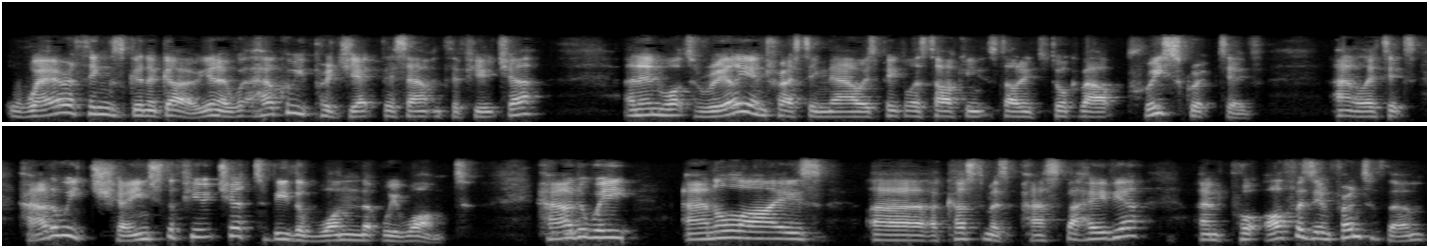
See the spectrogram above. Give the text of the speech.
where are things going to go? You know, how can we project this out into the future? And then what's really interesting now is people are starting starting to talk about prescriptive analytics. How do we change the future to be the one that we want? How do we analyze uh, a customer's past behavior and put offers in front of them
